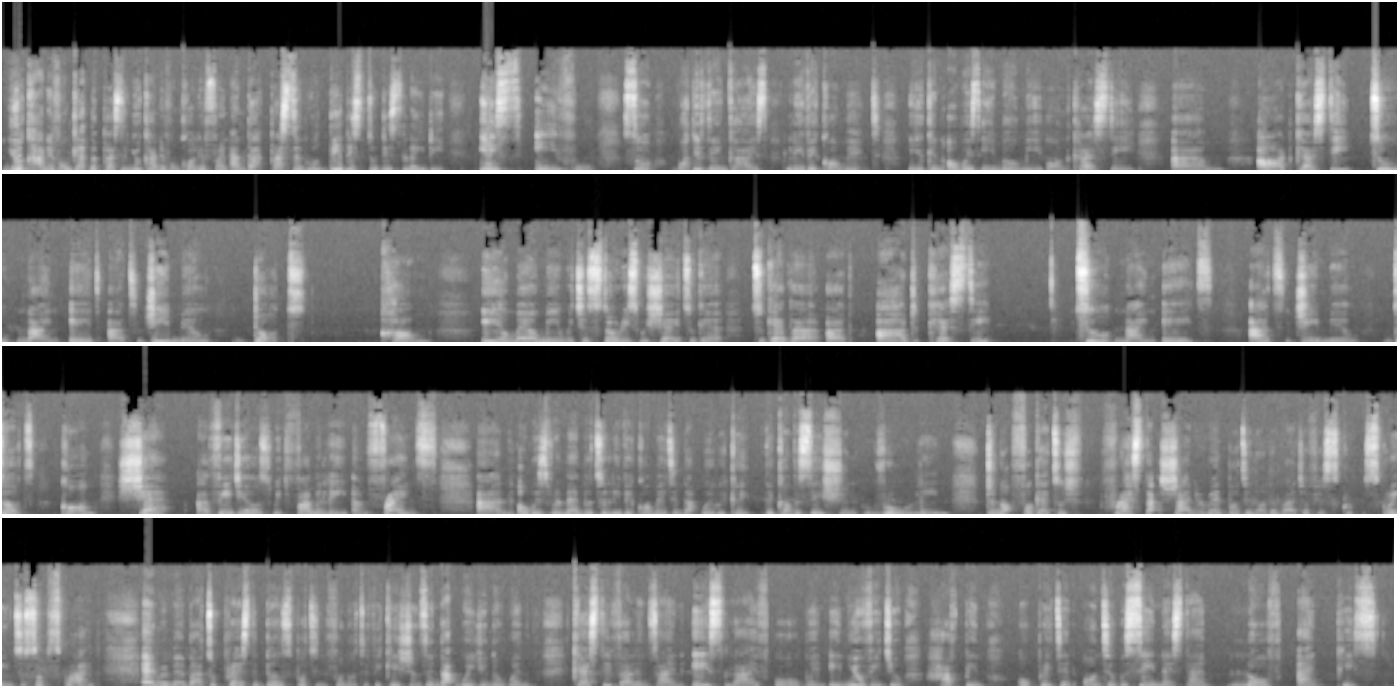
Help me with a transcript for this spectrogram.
You can't even get the person you can't even call a friend. And that person who did this to this lady is evil. So what do you think guys? Leave a comment. You can always email me on kirsty um art kirsty 298 at gmail.com email me with your stories we share together together at adkirsty 298 at gmail.com share our videos with family and friends and always remember to leave a comment in that way we keep the conversation rolling. Do not forget to press that shiny red button on the right of your sc screen to subscribe. And remember to press the bells button for notifications in that way you know when Kirsty Valentyn is live or when a new video have been operated. Until we see you next time love and peace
